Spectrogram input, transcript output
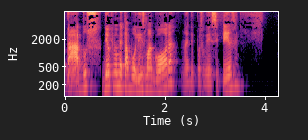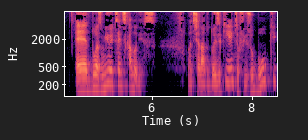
dados. Deu que meu metabolismo agora, né, depois que eu ganhei esse peso, é 2.800 calorias. Antes tinha dado 2.500, eu fiz o book.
